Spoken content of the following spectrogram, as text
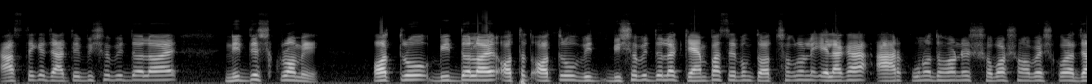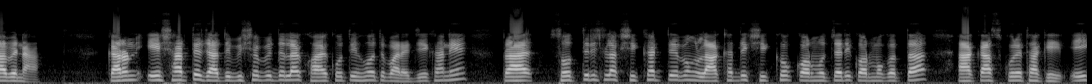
আজ থেকে জাতীয় বিশ্ববিদ্যালয় নির্দেশক্রমে অত্র বিদ্যালয় অর্থাৎ অত্র বিশ্ববিদ্যালয় ক্যাম্পাস এবং তৎসংলগ্ন এলাকা আর কোনো ধরনের সভা সমাবেশ করা যাবে না। কারণ এ স্বার্থে জাতীয় বিশ্ববিদ্যালয় ক্ষয়ক্ষতি হতে পারে, যেখানে প্রায় ছত্রিশ লাখ শিক্ষার্থী এবং লাখাধিক শিক্ষক, কর্মচারী, কর্মকর্তা কাজ করে থাকে। এই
